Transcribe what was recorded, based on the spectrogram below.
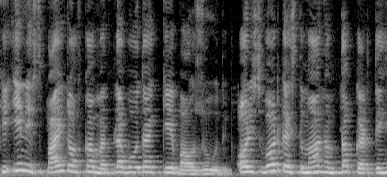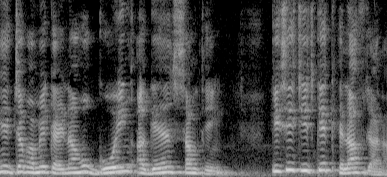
कि इन स्पाइट ऑफ़ का मतलब होता है के बावजूद। और इस वर्ड का इस्तेमाल हम तब करते हैं जब हमें कहना हो गोइंग अगेंस्ट समथिंग किसी चीज़ के खिलाफ जाना।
